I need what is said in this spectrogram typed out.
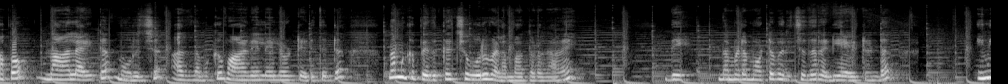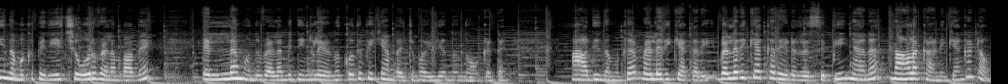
അപ്പോൾ നാലായിട്ട് മുറിച്ച് അത് നമുക്ക് വാഴയിലയിലോട്ട് എടുത്തിട്ട് നമുക്ക് പെതുക്കെ ചോറ് വിളമ്പാൻ തുടങ്ങാമേ ദേ നമ്മുടെ മുട്ട പൊരിച്ചത് റെഡി ആയിട്ടുണ്ട്. ഇനി നമുക്ക് പെരിയ ചോറ് വിളമ്പാമേ എല്ലാം ഒന്ന് വിളമ്പി നിങ്ങളെ ഒന്ന് കൊതിപ്പിക്കാൻ പറ്റുമോ ഇല്ലയെന്ന് നോക്കട്ടെ. ആദ്യം നമുക്ക് വെള്ളരിക്കാക്കറി വെള്ളരിക്കാക്കറിയുടെ റെസിപ്പി ഞാൻ നാളെ കാണിക്കാം കേട്ടോ.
